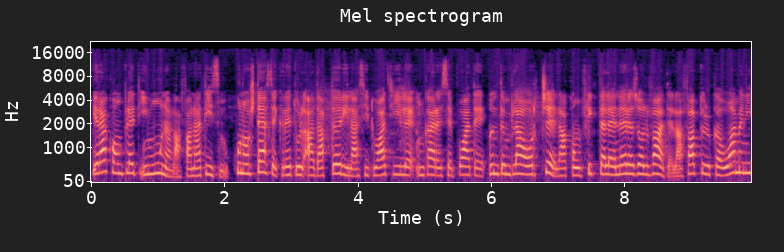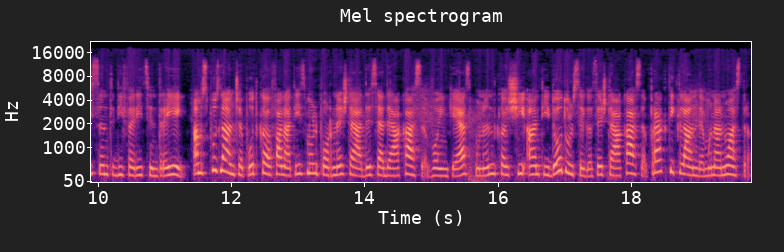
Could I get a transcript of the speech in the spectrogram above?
Era complet imună la fanatism. Cunoștea secretul adaptării la situațiile în care se poate întâmpla orice, la conflictele nerezolvate, la faptul că oamenii sunt diferiți între ei. Am spus la început că fanatism Fanatismul pornește adesea de acasă. Voi încheia spunând că și antidotul se găsește acasă, practic la îndemâna noastră.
